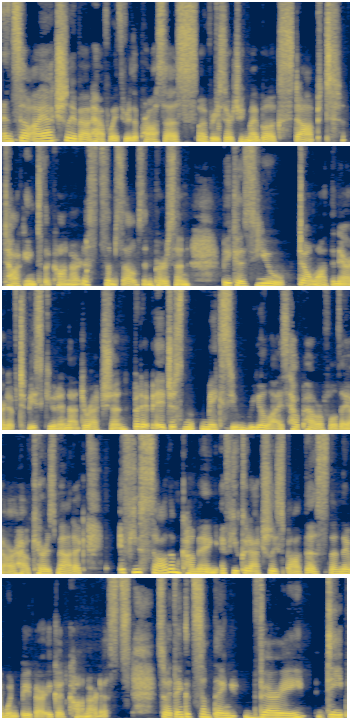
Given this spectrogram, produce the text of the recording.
And so I actually, about halfway through the process of researching my book, stopped talking to the con artists themselves in person because you don't want the narrative to be skewed in that direction. But it, it just makes you realize how powerful they are, how charismatic. If you saw them coming, if you could actually spot this, then they wouldn't be very good con artists. So I think it's something very deep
